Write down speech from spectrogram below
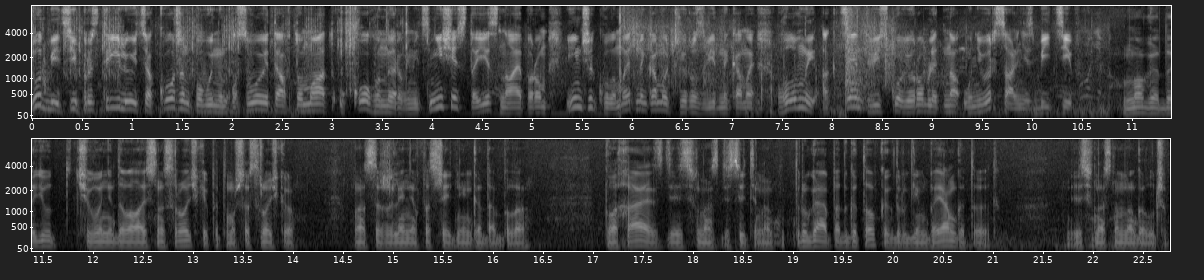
Тут бійці пристрілюються, кожен повинен освоїти автомат. У кого нерви міцніші, стає снайпером, інші кулеметниками чи розвідниками. Головний акцент військові роблять на універсальність бійців. Много дают, чего не давалось на срочке, потому что срочка у нас, к сожалению, в последние года была плохая. Здесь у нас действительно другая подготовка к другим боям готовят. здесь у нас намного лучше.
